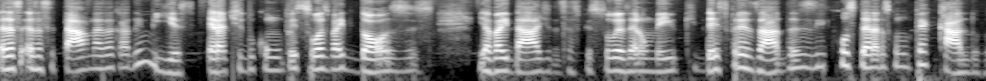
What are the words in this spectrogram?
exercitar nas academias. Era tido como pessoas vaidosas. E a vaidade dessas pessoas eram meio que desprezadas e consideradas como um pecado.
